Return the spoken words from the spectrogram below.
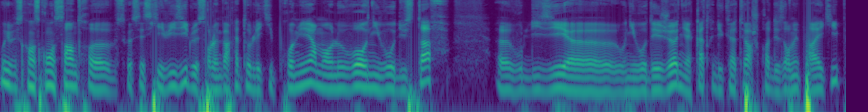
Oui, parce qu'on se concentre, parce que c'est ce qui est visible sur le mercato de l'équipe première, mais on le voit au niveau du staff. Euh, vous le disiez, euh, au niveau des jeunes, il y a quatre éducateurs, je crois, désormais par équipe.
